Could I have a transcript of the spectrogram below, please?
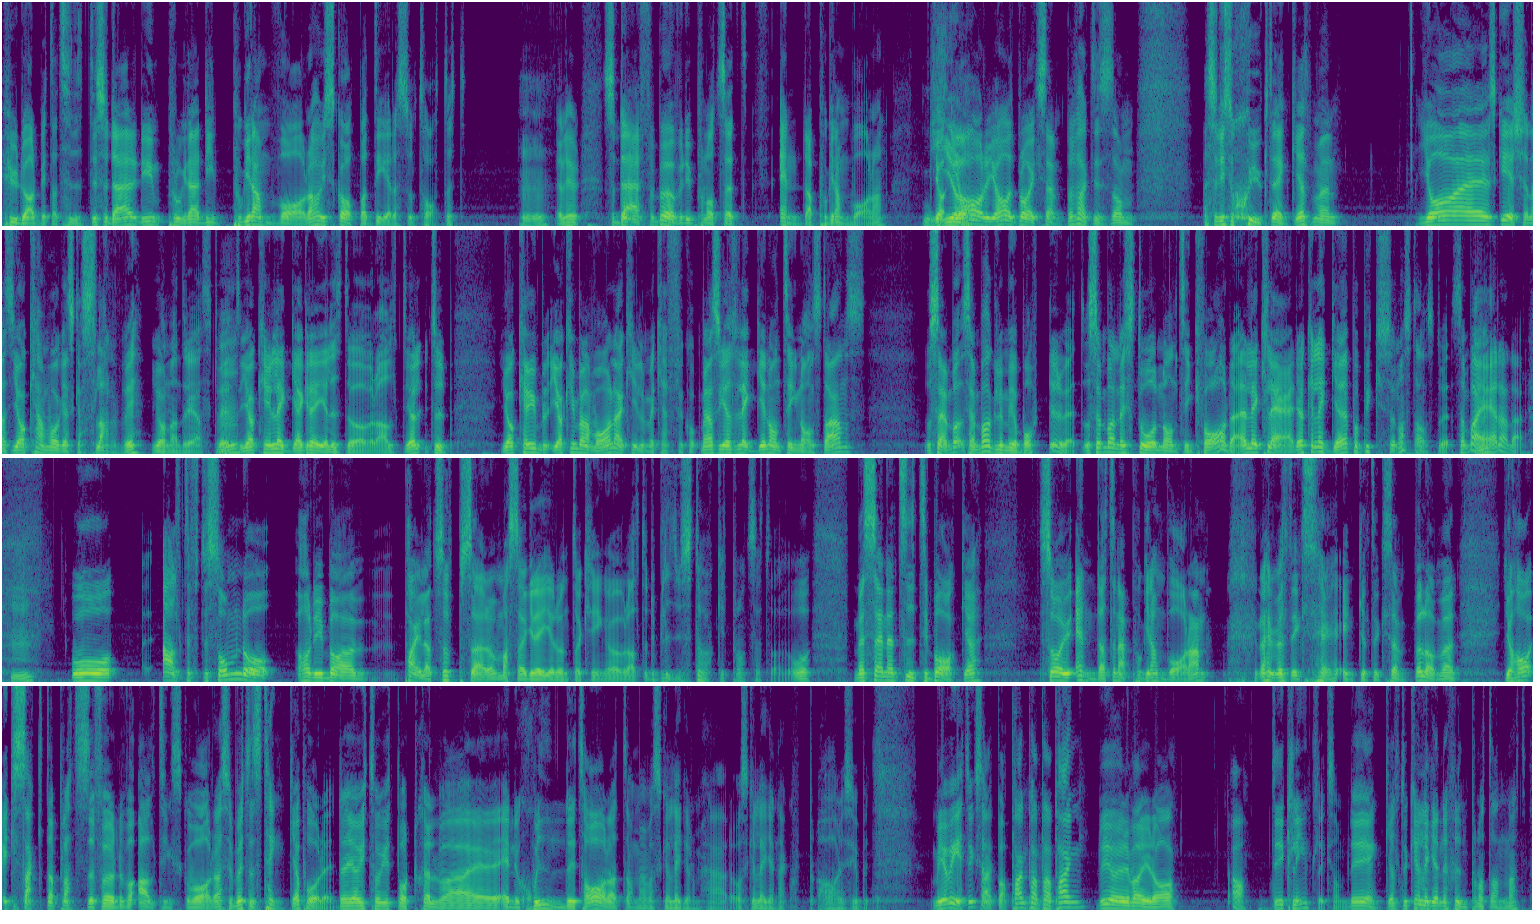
hur du arbetat hittills. Så där, det är en program, din programvara har ju skapat det resultatet. Mm. Eller hur? Så därför behöver du på något sätt ändra programvaran. Jag, ja. jag, har, jag har ett bra exempel faktiskt som Alltså det är så sjukt enkelt men Jag eh, ska erkänna att jag kan vara ganska slarvig John Andreas. Du vet. Mm. Jag kan ju lägga grejer lite överallt. Jag, typ, jag kan ju jag kan ju bara vara den här killen med kaffekopp. Men alltså jag lägger någonting någonstans. Och sen, sen bara glömmer jag bort det du vet. Och sen bara det står någonting kvar där. Eller kläder, jag kan lägga det på byxor någonstans du vet. Sen bara mm. är den där. Mm. Och allt eftersom då har det ju bara pilats upp så här och massa grejer runt omkring överallt och det blir ju stökigt på något sätt. Va? Och, men sen en tid tillbaka så har jag ju ändrat den här programvaran. det är ett väldigt enkelt exempel då, men jag har exakta platser för vad allting ska vara, så jag behöver inte ens tänka på det. Jag har ju tagit bort själva eh, energin det tar att, ja men vad ska jag lägga de här, vad ska jag lägga den här koppen, ja det är så jobbigt. Men jag vet exakt, bara pang, pang, pang, pang, då gör jag det varje dag. Ja, det är klint liksom, det är enkelt, du kan lägga energin på något annat.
